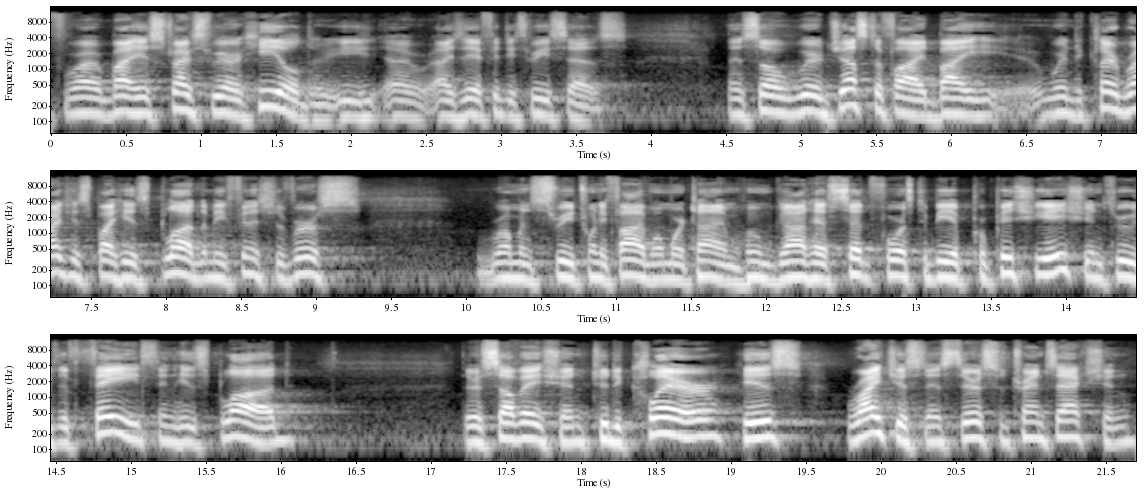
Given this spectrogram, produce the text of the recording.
For by his stripes we are healed, uh, Isaiah 53 says. And so we're justified by, we're declared righteous by his blood. Let me finish the verse, Romans 3.25, one more time. Whom God has set forth to be a propitiation through the faith in his blood, their salvation, to declare his righteousness, there's the transaction,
